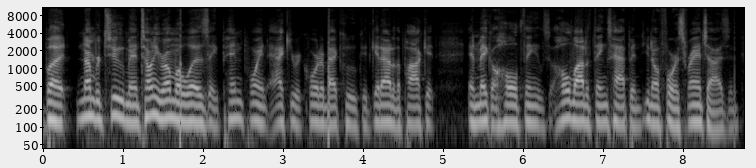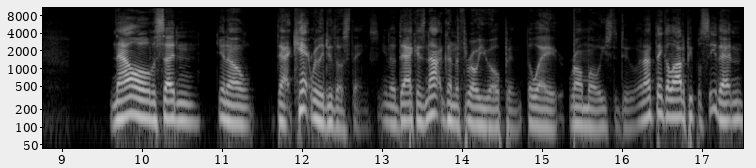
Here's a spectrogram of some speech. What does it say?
But number two, man, Tony Romo was a pinpoint accurate quarterback who could get out of the pocket and make a whole things, a whole lot of things happen, you know, for his franchise. And now all of a sudden, you know, Dak can't really do those things. You know, Dak is not going to throw you open the way Romo used to do. And I think a lot of people see that and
